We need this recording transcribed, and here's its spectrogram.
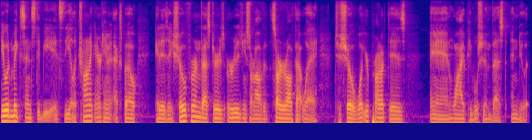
it would make sense to be. It's the Electronic Entertainment Expo. It is a show for investors. Originally start off started off that way to show what your product is and why people should invest and do it.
